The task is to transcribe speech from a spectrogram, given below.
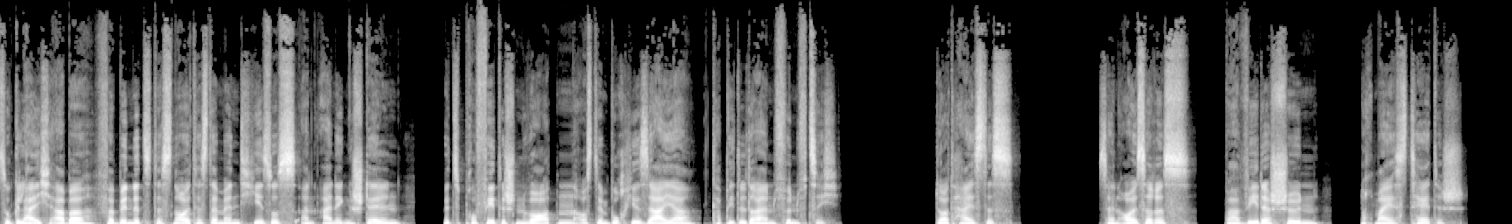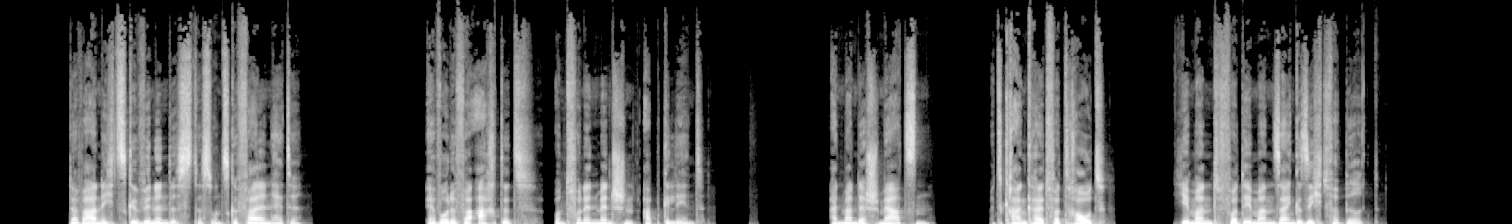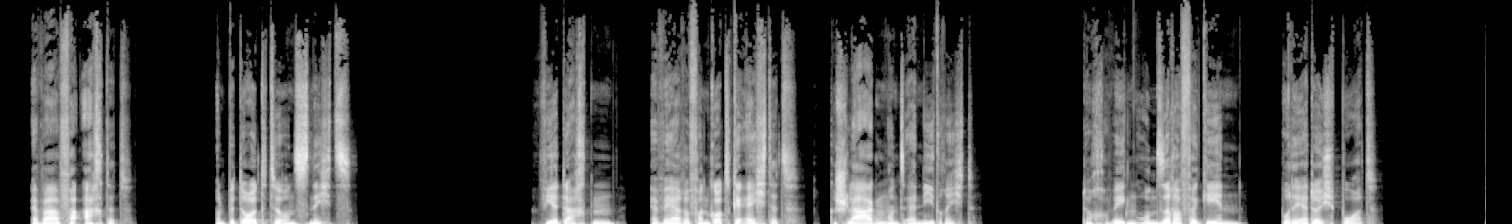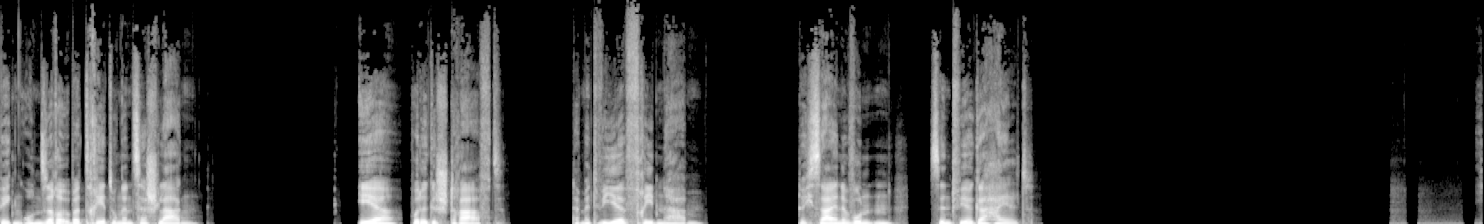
Zugleich aber verbindet das Neue Testament Jesus an einigen Stellen mit prophetischen Worten aus dem Buch Jesaja, Kapitel 53. Dort heißt es: Sein Äußeres war weder schön noch majestätisch. Da war nichts Gewinnendes, das uns gefallen hätte. Er wurde verachtet und von den Menschen abgelehnt. Ein Mann der Schmerzen, mit Krankheit vertraut jemand, vor dem man sein Gesicht verbirgt. Er war verachtet und bedeutete uns nichts. Wir dachten, er wäre von Gott geächtet, geschlagen und erniedrigt. Doch wegen unserer Vergehen wurde er durchbohrt, wegen unserer Übertretungen zerschlagen. Er wurde gestraft, damit wir Frieden haben. Durch seine Wunden sind wir geheilt.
